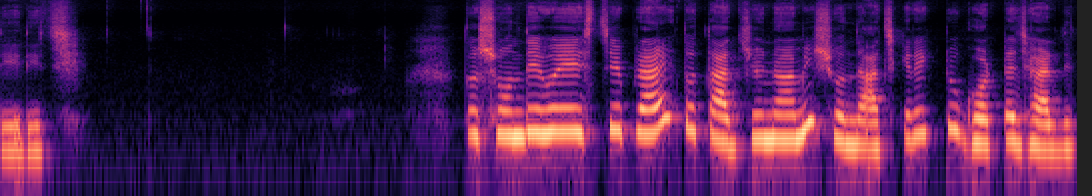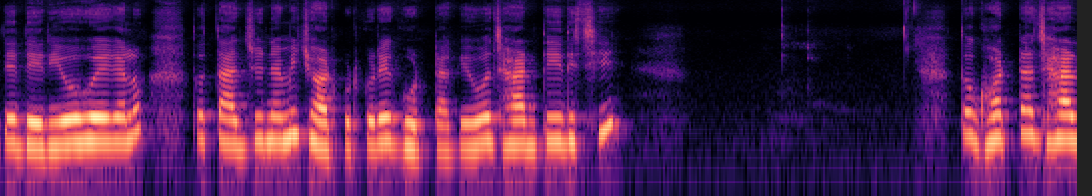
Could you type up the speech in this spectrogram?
দিয়ে দিচ্ছি। তো সন্ধে হয়ে এসছে প্রায়, তো তার জন্য আমি সন্ধ্যা, আজকের একটু ঘরটা ঝাড় দিতে দেরিও হয়ে গেল, তো তার জন্য আমি ঝটপট করে ঘরটাকেও ঝাড় দিয়ে দিচ্ছি। তো ঘরটা ঝাড়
